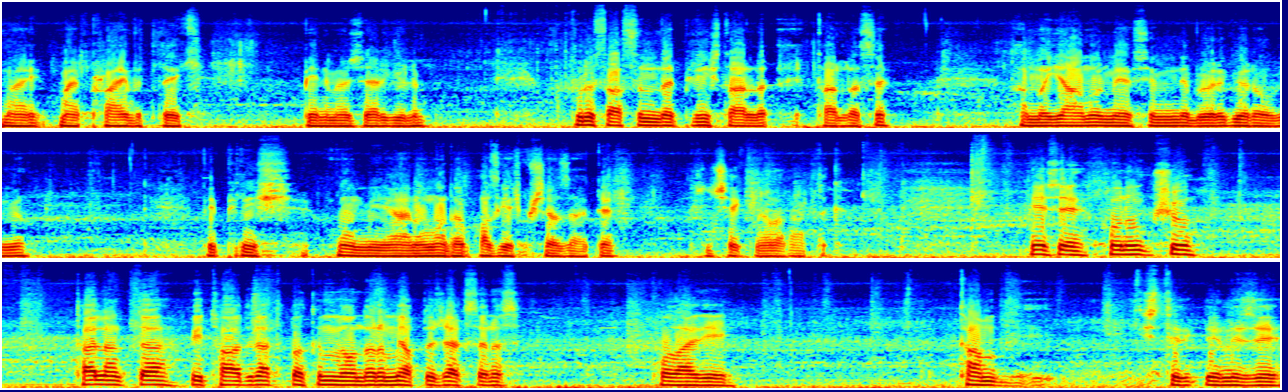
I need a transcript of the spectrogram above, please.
My, my private lake. Benim özel gülüm. Burası aslında pirinç tarla, tarlası. Ama yağmur mevsiminde böyle göl oluyor. Ve pirinç olmuyor yani. Onlar da vazgeçmişler zaten. Pirinç çekmiyorlar artık. Neyse konum şu. Tayland'da bir tadilat bakım ve onarım yaptıracaksanız kolay değil. Tam istediklerinizi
